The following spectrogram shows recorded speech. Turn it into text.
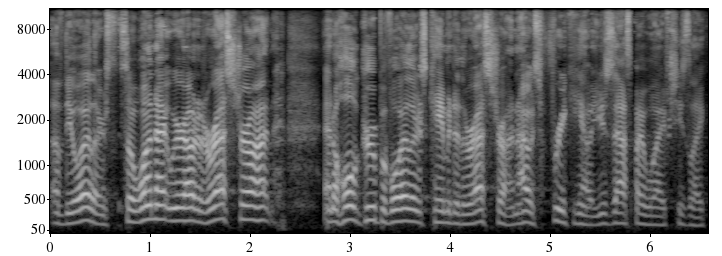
of the Oilers. So one night we were out at a restaurant, and a whole group of Oilers came into the restaurant, and I was freaking out. You just asked my wife. She's like,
